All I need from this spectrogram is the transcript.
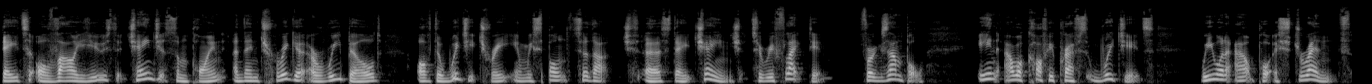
data, or values that change at some point and then trigger a rebuild of the widget tree in response to that uh, state change to reflect it. For example, in our coffee prefs widget, we want to output a strength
